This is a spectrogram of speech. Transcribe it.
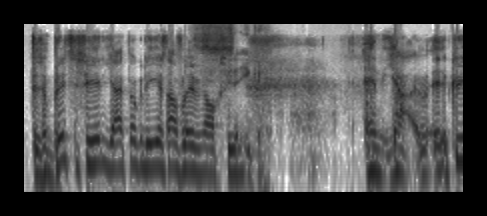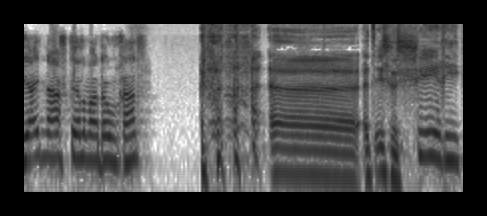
Het is een Britse serie. Jij hebt ook de eerste aflevering al gezien. Zeker. En ja, kun jij het navertellen waar het over gaat? uh, het is een serie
